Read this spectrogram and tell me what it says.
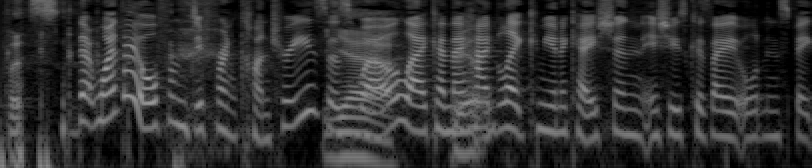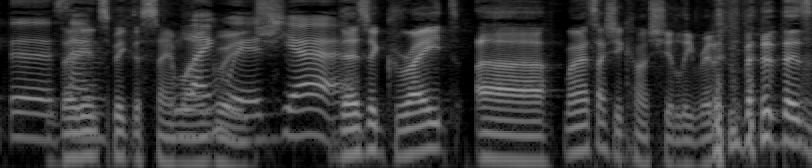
Loompas. that weren't they all from different countries as Yeah. well? Like, and they Really? had like communication issues because they all didn't speak the They same. didn't speak the same language. Yeah. There's a great, uh, well, it's actually kind of shittily written, but there's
